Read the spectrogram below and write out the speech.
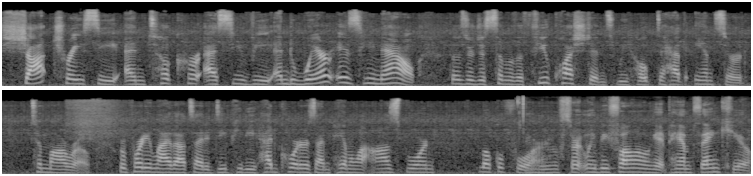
shot Tracy and took her SUV. And where is he now? Those are just some of the few questions we hope to have answered tomorrow. Reporting live outside of DPD headquarters, I'm Pamela Osborne, Local 4. And we will certainly be following it. Pam, thank you.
